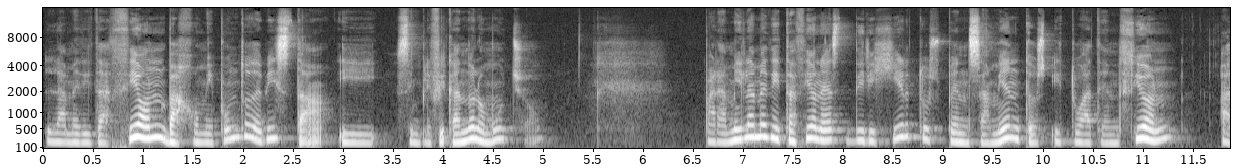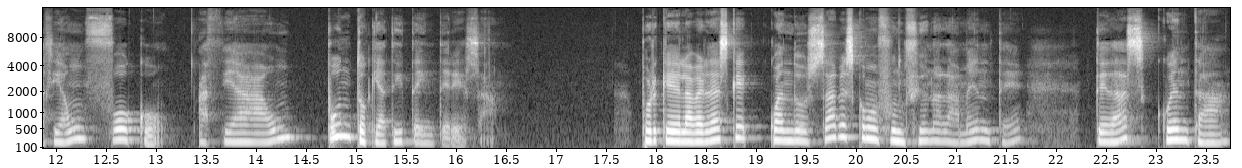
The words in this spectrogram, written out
la meditación, bajo mi punto de vista y simplificándolo mucho, para mí la meditación es dirigir tus pensamientos y tu atención hacia un foco, hacia un punto que a ti te interesa. Porque la verdad es que cuando sabes cómo funciona la mente, te das cuenta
